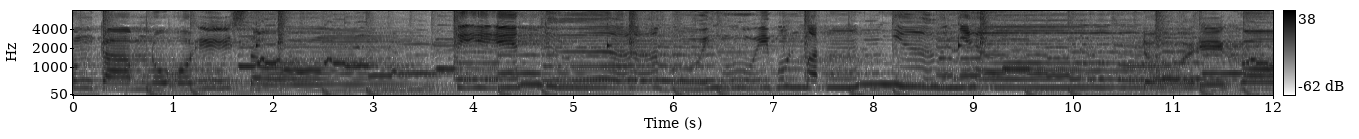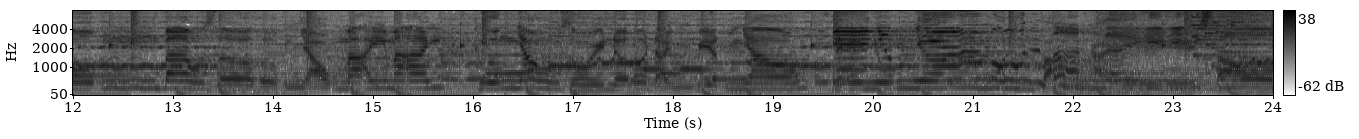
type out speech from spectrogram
thương cảm nỗi sầu. Tiễn đưa bùi ngùi bốn mặt như nhau. Đời không bao giờ hợp nhau mãi mãi thương nhau rồi nỡ đành biệt nhau. Để nhung nhớ muôn vàn ngày sau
